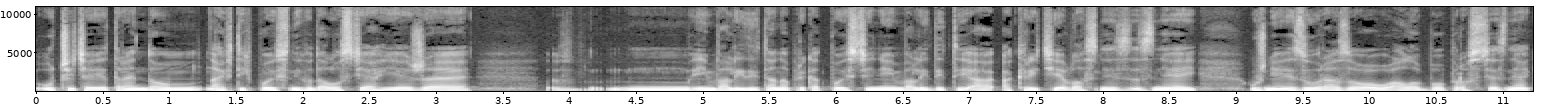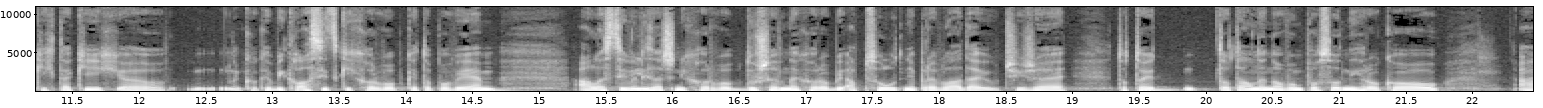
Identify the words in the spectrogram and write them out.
určite je trendom aj v tých poistných udalostiach, je, že mm, invalidita, napríklad poistenie invalidity a, a krytie vlastne z, z nej už nie je z úrazov alebo proste z nejakých takých uh, ako keby klasických chorôb, keď to poviem, ale z civilizačných chorôb, duševné choroby absolútne prevládajú. Čiže toto je totálne novum posledných rokov a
